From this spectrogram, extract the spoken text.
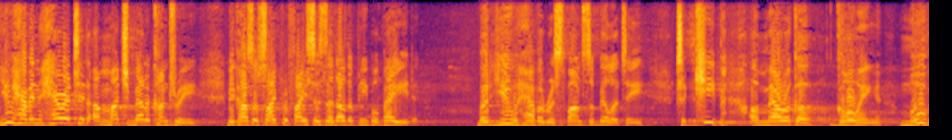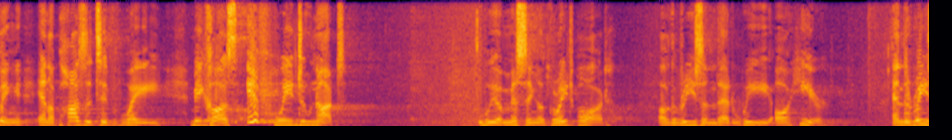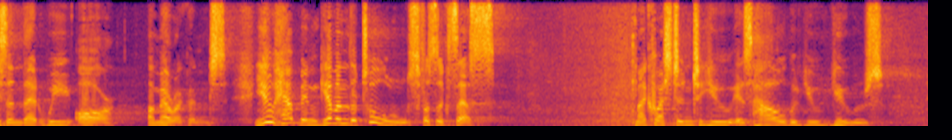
You have inherited a much better country because of sacrifices that other people paid. but you have a responsibility to keep America going, moving in a positive way, because if we do not, we are missing a great part of the reason that we are here and the reason that we are Americans. You have been given the tools for success. My question to you is how will you use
